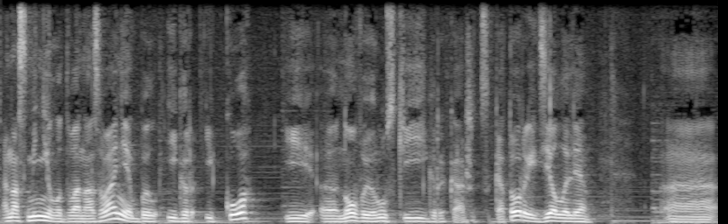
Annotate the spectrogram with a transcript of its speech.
она сменила два названия, был Игр и Ко и э, Новые русские игры, кажется, которые делали э,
